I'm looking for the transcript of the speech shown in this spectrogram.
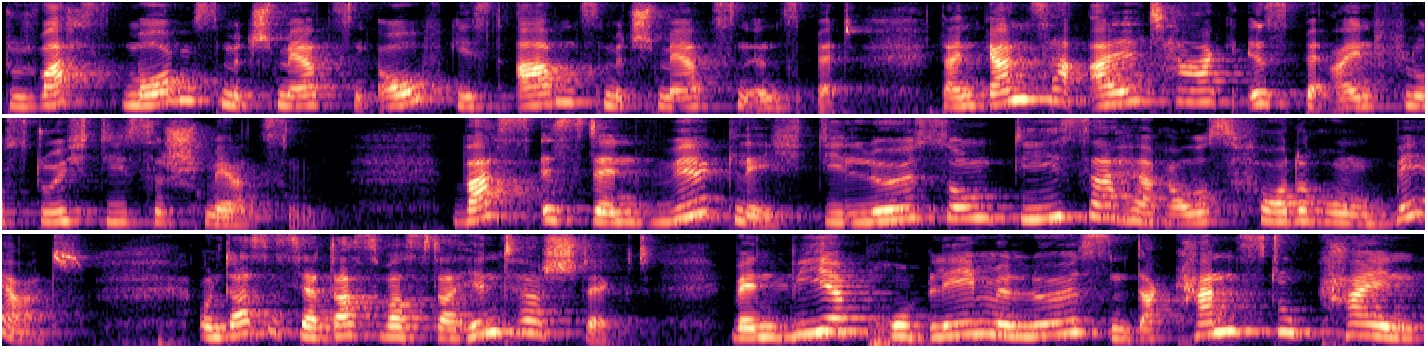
Du wachst morgens mit Schmerzen auf, gehst abends mit Schmerzen ins Bett. Dein ganzer Alltag ist beeinflusst durch diese Schmerzen. Was ist denn wirklich die Lösung dieser Herausforderung wert? Und das ist ja das, was dahinter steckt. Wenn wir Probleme lösen, da kannst du keinen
